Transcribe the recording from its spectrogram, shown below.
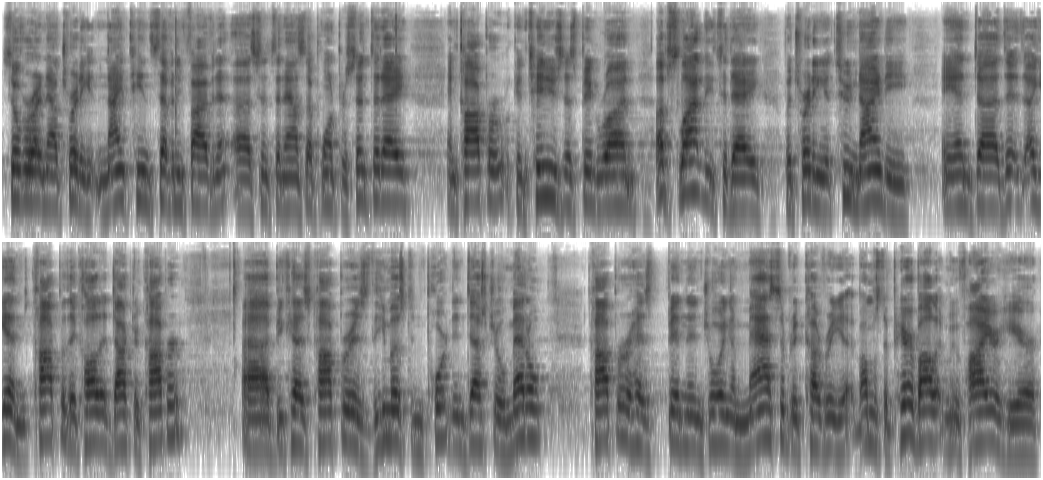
Silver right now trading at 1975 uh, since announced, up 1% today. And copper continues this big run, up slightly today, but trading at 290. And uh, again, copper, they call it Dr. Copper uh, because copper is the most important industrial metal. Copper has been enjoying a massive recovery, almost a parabolic move higher here.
